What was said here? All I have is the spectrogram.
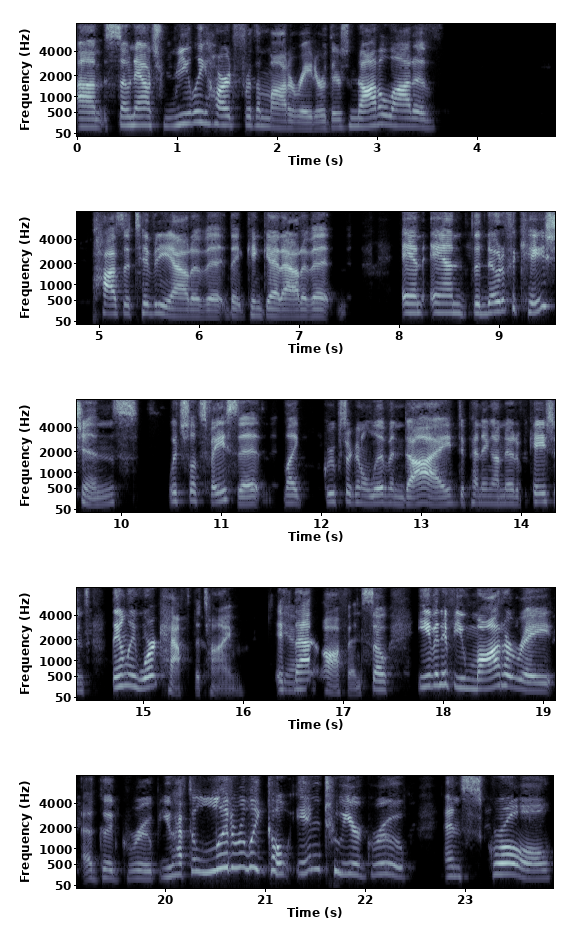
Um, so now it's really hard for the moderator. There's not a lot of positivity out of it they can get out of it. And and the notifications, which let's face it, like groups are going to live and die depending on notifications, they only work half the time, if Yeah. that often. So even if you moderate a good group, you have to literally go into your group and scroll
